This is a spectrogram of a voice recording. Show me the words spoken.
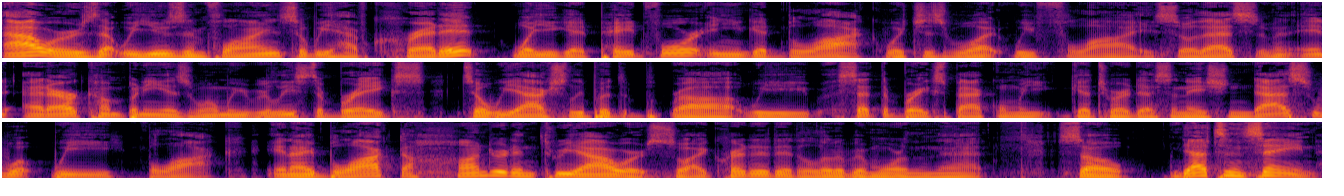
hours that we use in flying. So we have credit, what you get paid for, and you get block, which is what we fly. So that's at our company is when we release the brakes. So we actually put the uh, we set the brakes back when we get to our destination. That's what we block. And I blocked 103 hours. So I credited a little bit more than that. So That's insane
